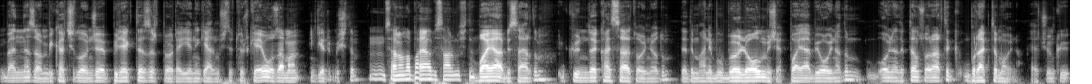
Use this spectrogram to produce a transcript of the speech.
Ben ne zaman birkaç yıl önce Black Desert böyle yeni gelmişti Türkiye'ye o zaman girmiştim. Hmm, sen ona bayağı bir sarmıştın. Bayağı bir sardım. Günde kaç saat oynuyordum. Dedim hani bu böyle olmayacak. Bayağı bir oynadım. Oynadıktan sonra artık bıraktım oyunu. Ya çünkü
